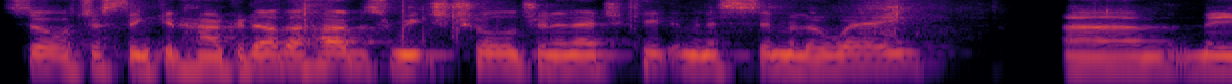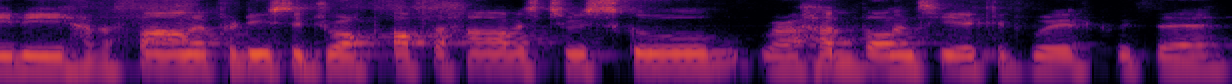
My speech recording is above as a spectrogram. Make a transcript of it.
sort of just thinking how could other hubs reach children and educate them in a similar way? Um, maybe have a farmer producer drop off the harvest to a school where a hub volunteer could work with the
